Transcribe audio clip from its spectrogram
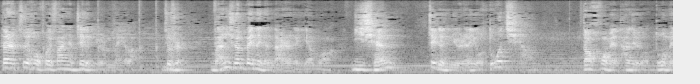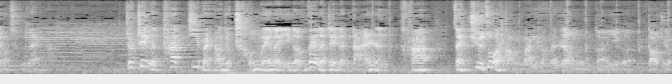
但是最后会发现这个女人没了，就是完全被那个男人给淹没了。以前这个女人有多强，到后面她就有多没有存在感。就这个，她基本上就成为了一个为了这个男人他在剧作上完成的任务的一个道具了。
